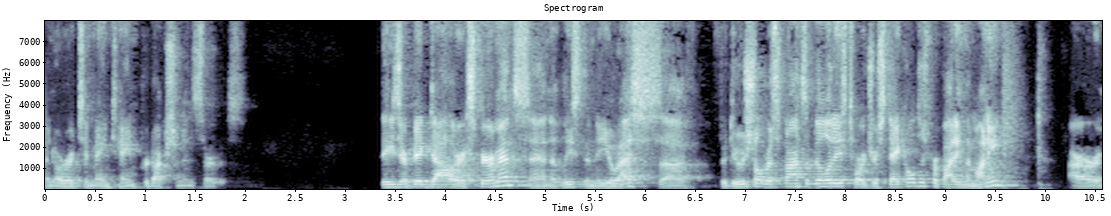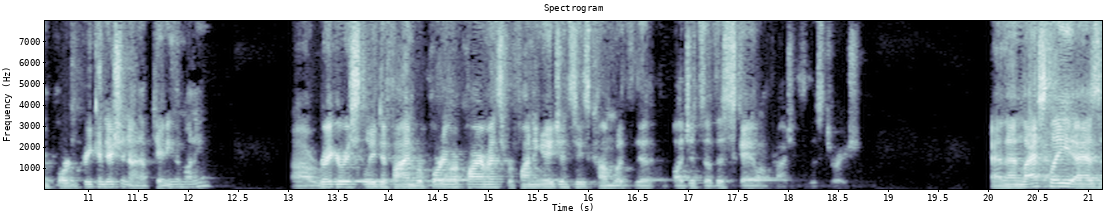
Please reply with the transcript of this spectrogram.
in order to maintain production and service. These are big dollar experiments, and at least in the US, uh, fiducial responsibilities towards your stakeholders providing the money are an important precondition on obtaining the money. Uh, rigorously defined reporting requirements for funding agencies come with the budgets of this scale and projects of this duration. And then lastly, as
